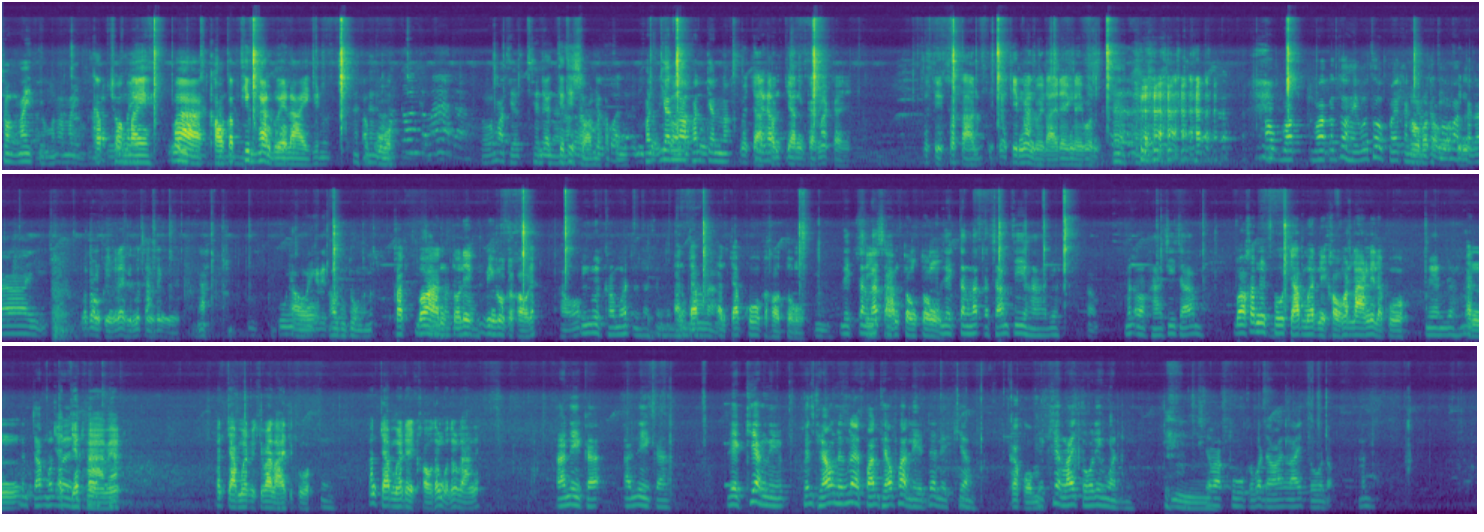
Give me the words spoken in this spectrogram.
ช่องไม่ติมาไม่ติครับช่องใหม่มาเข้ากับทีมงานด้วยลายพี่น้องครับปูก้อนก็มาจ้ะโอ้มาเสียเสียเนี่ยเที่ยวที่สองนะครับผมพันแก่นเนาะพันแก่นเนาะมาจากขอนแก่นไกลมาไกลมาติดสตาร์ทีมงานโดยหลายได้ยังไงบ่นเออเอาบอกบอกก็ต้องให้เบอร์โทรไปคันเดียวก็โทรมาก็ได้บ่ต้องขึ้นก็ได้ขึ้นมาตั้งแต่อื่นเอาเอาตรงๆนะครับบ่อันตัวเลขวิ่งรูดกับเขาเด้ เขาวิ่งรวดเขาหมดนั่นล่ะอันจับอันจับคู่กับเขาตรงเลขตั้งสี่รักสามตรงตรงเลขตั้งรักกับ3 4 5อยู่มันออก5 4 3บ่คำนั้นปูจับเมิดนี่เขาฮอดล่างนี่แหละปู แม่นอยู่อัน มันจับหมดเลย เจ็ดหาไหมท่านจับเมิดไปคิดว่าหลายติปูเออท่านจับเมิดเนี่ยเขาทั้งหมดทั้งล่างเลยอันนี้ก็อันนี้ก็เลขเคียงนี่เป็นแถวหนึงได้ปันแถวพาดเลทได้เลขเคียงครับผมเลขเคียงหลายตัวได้งวดนี่ อืมแต่ว่าครูก็บ่ได้หลายตัวดอก มัน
